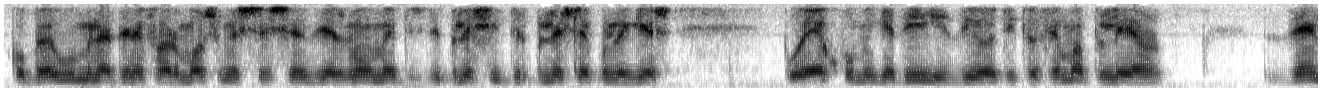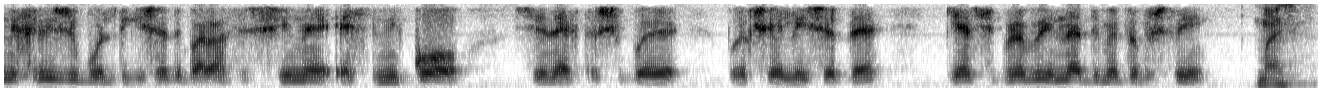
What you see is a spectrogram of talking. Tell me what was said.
σκοπεύουμε να την εφαρμόσουμε σε συνδυασμό με τις διπλές ή τριπλές εκλογές που έχουμε, γιατί διότι το θέμα πλέον δεν χρήζει πολιτικής αντιπαράθεσης. Είναι εθνικό συνέκταση που, που εξελίσσεται και έτσι πρέπει να αντιμετωπιστεί. Μάλιστα.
